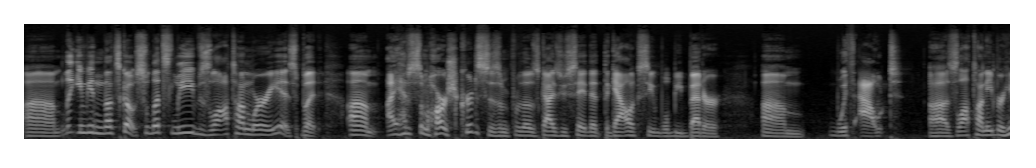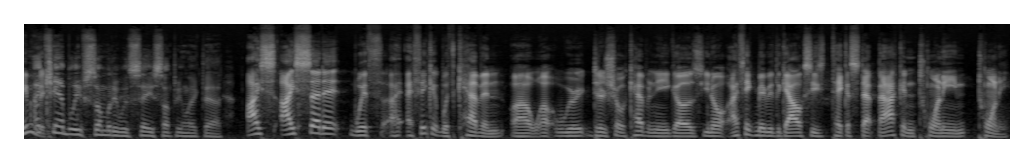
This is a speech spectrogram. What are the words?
Um, I mean, let's go. So let's leave Zlatan where he is. But um, I have some harsh criticism for those guys who say that the Galaxy will be better um, without uh, Zlatan Ibrahimovic. I can't believe somebody would say something like that. I, I said it with I, I think it with Kevin. Uh, well, we did a show with Kevin, and he goes, you know, I think maybe the Galaxy take a step back in 2020,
